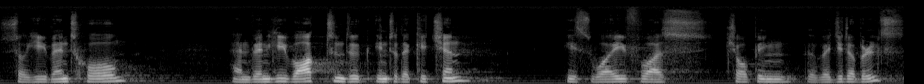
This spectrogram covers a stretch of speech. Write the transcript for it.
So he went home, and when he walked into, into the kitchen, his wife was chopping the vegetables.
